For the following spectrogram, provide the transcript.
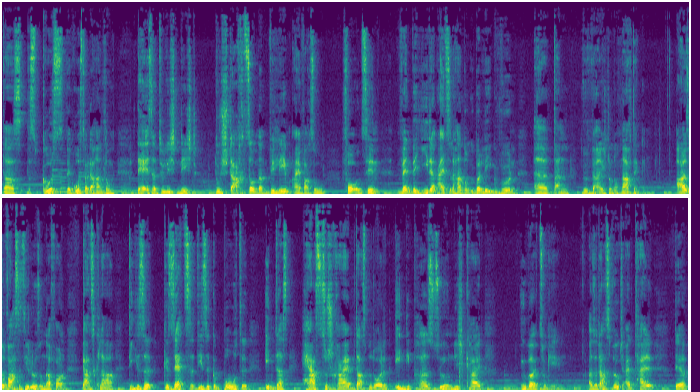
das, das Groß, der Großteil der Handlung, der ist natürlich nicht durchdacht, sondern wir leben einfach so vor uns hin. Wenn wir jede einzelne Handlung überlegen würden, äh, dann würden wir eigentlich nur noch nachdenken. Also was ist die Lösung davon? Ganz klar, diese Gesetze, diese Gebote in das Herz zu schreiben, das bedeutet in die Persönlichkeit überzugehen. Also das wirklich ein Teil der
